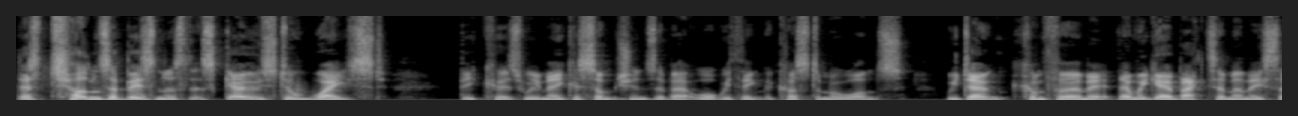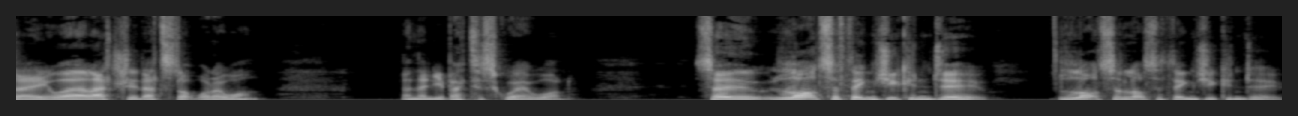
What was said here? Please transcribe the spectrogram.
There's tons of business that goes to waste because we make assumptions about what we think the customer wants we don't confirm it. Then we go back to them and they say, well, actually, that's not what I want. And then you're back to square one. So lots of things you can do. Lots and lots of things you can do.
